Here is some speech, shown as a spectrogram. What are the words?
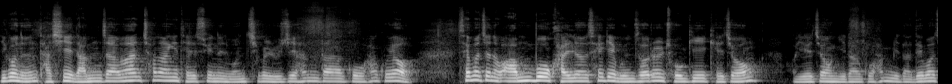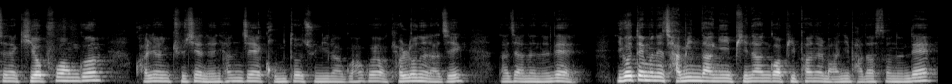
이거는 다시 남자만 천왕이 될 수 있는 원칙을 유지한다고 하고요. 세 번째는 안보 관련 세계 문서를 조기 개정 예정이라고 합니다. 네 번째는 기업 후원금 관련 규제는 현재 검토 중이라고 하고요. 결론은 아직 나지 않았는데 이것 때문에 자민당이 비난과 비판을 많이 받았었는데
